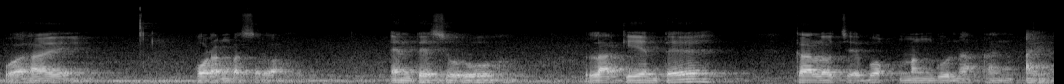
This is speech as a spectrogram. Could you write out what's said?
wahai orang Basra, ente suruh laki ente kalau cebok menggunakan air.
